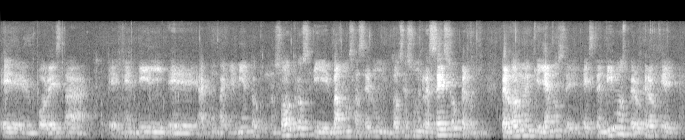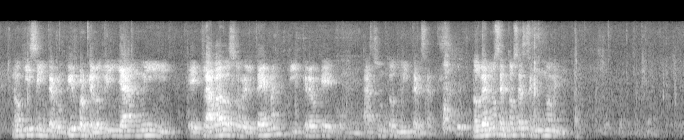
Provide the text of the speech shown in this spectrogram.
Eh, por esta eh, gentil eh, acompañamiento con nosotros y vamos a hacer entonces un receso, perdón, perdonen que ya nos extendimos, pero creo que no quise interrumpir porque los vi ya muy clavados sobre el tema y creo que con asuntos muy interesantes. Nos vemos entonces en un momentito.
